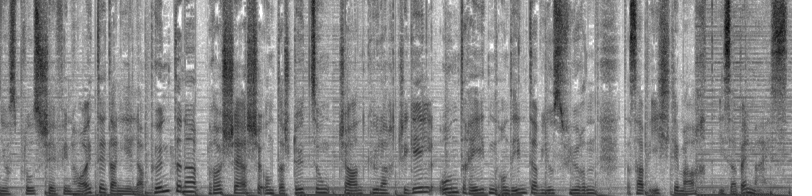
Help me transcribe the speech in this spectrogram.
Newsplus-Chefin heute Daniela Püntener, Rechercheunterstützung Can Külach-Cigil und Reden und Interviews führen, das habe ich gemacht, Isabel Meissen.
